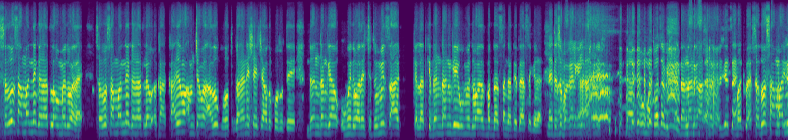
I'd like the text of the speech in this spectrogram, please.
सर्वसामान्य घरातला उमेदवार आहे. सर्वसामान्य घरातल्या कायम आमच्यावर आरोप होत घराणेशाहीचे आरोप होत होते. दणदणग्या उमेदवाराचे तुम्हीच केलात की दणदणगे उमेदवार मतदारसंघात येते असं केलं. नाही तसं बघायला गेलं तर, तो महत्त्वाचा विषय आहे. असणं गरजेचं आहे. मग सर्वसामान्य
